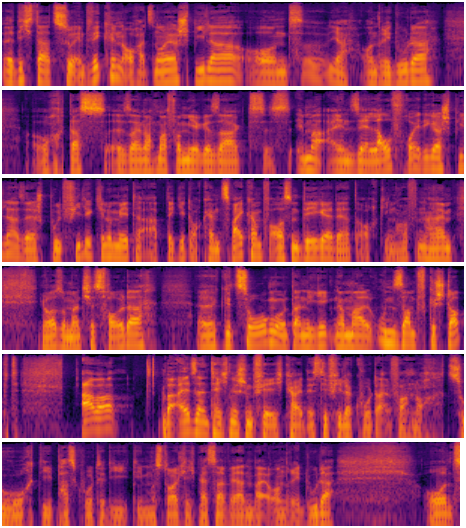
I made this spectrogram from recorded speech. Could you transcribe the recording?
äh, dich da zu entwickeln, auch als neuer Spieler. Und äh, ja, André Duda, auch das äh, sei nochmal von mir gesagt, ist immer ein sehr lauffreudiger Spieler. Also er spult viele Kilometer ab, der geht auch keinem Zweikampf aus dem Wege. Der hat auch gegen Hoffenheim ja so manches Folder äh, gezogen und dann die Gegner mal unsanft gestoppt. Aber bei all seinen technischen Fähigkeiten ist die Fehlerquote einfach noch zu hoch. Die Passquote, die, die muss deutlich besser werden bei André Duda. Und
